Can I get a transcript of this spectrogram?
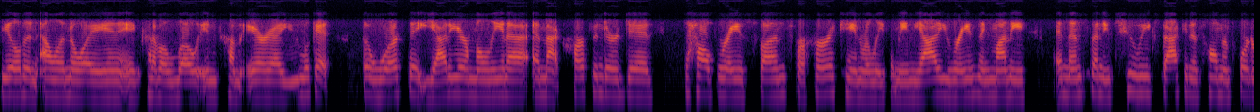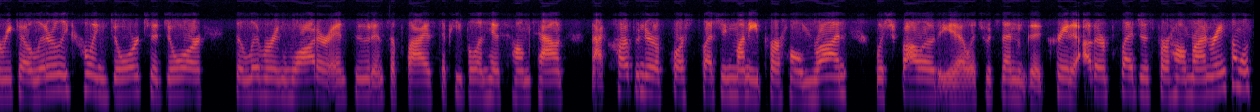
field in Illinois in, in kind of a low-income area. You look at the work that Yadier Molina and Matt Carpenter did to help raise funds for hurricane relief. I mean, Yadi raising money and then spending two weeks back in his home in Puerto Rico, literally going door to door delivering water and food and supplies to people in his hometown. Matt Carpenter, of course, pledging money per home run, which followed, you know, which, which then created other pledges for home run, raised almost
